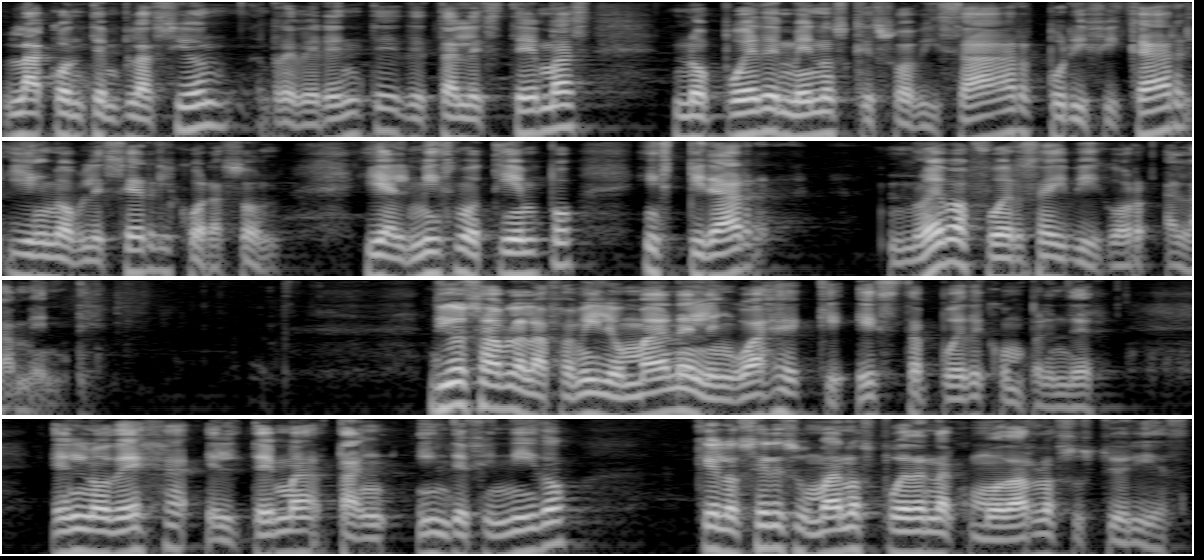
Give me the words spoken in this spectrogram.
La contemplación reverente de tales temas no puede menos que suavizar, purificar y ennoblecer el corazón, y al mismo tiempo inspirar nueva fuerza y vigor a la mente. Dios habla a la familia humana en lenguaje que ésta puede comprender. Él no deja el tema tan indefinido que los seres humanos puedan acomodarlo a sus teorías.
